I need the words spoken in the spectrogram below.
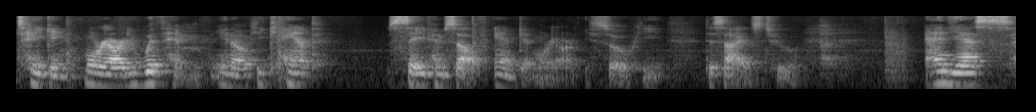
taking Moriarty with him. You know, he can't save himself and get Moriarty, so he decides to. And yes,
